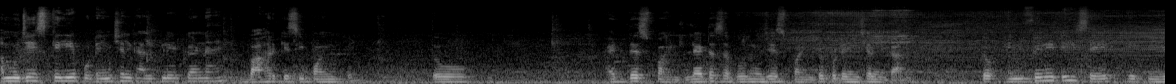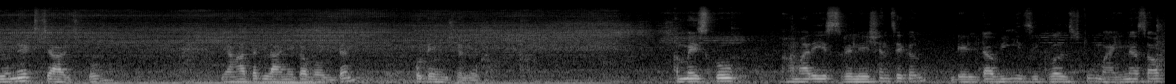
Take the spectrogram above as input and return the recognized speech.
अब मुझे इसके लिए पोटेंशियल कैलकुलेट करना है बाहर किसी पॉइंट पे. तो at this point later suppose मुझे इस पॉइंट पे पोटेंशियल निकालना तो इन्फिनिटी से एक यूनिट चार्ज को यहाँ तक लाने का वर्क डन पोटेंशियल होगा। अब मैं इसको हमारे इस रिलेशन से करूँ। Delta v is equals to minus of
